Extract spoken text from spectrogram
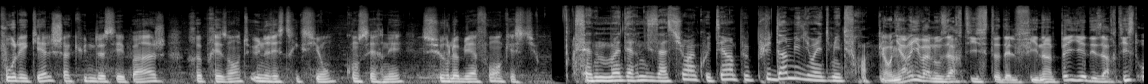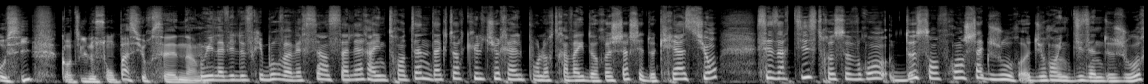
pour lesquelles chacune de ces pages représente une restriction concernée sur le bien fond en question. Cette modernisation a coûté un peu plus d'un million et demi de francs. on y arrive à nos artistes, Delphine. Hein. Payer des artistes aussi quand ils ne sont pas sur scène. Oui, la ville de Fribourg va verser un salaire à une trentaine d'acteurs culturels pour leur travail de recherche et de création. Ces artistes recevront 200 francs chaque jour durant une dizaine de jours.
